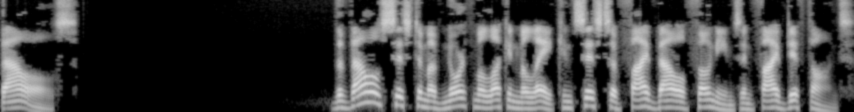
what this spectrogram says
Vowels the vowel system of North Moluccan Malay consists of five vowel phonemes and five diphthongs.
